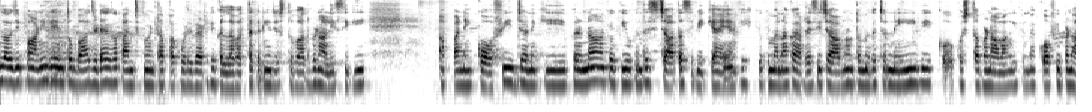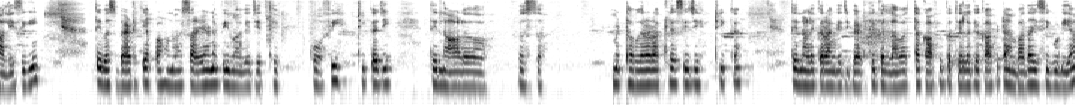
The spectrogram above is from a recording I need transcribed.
ਲਓ ਜੀ, ਪਾਣੀ ਦੇਣ ਤੋਂ ਬਾਅਦ ਜਿਹੜਾ ਹੈਗਾ 5 ਮਿੰਟ ਆਪਾਂ ਕੋਲੇ ਬੈਠ ਕੇ ਗੱਲਾਂ ਬਾਤਾਂ ਕਰੀਆਂ, ਜਿਸ ਤੋਂ ਬਾਅਦ ਬਣਾ ਲਈ ਸੀਗੀ ਆਪਾਂ ਨੇ ਕੌਫੀ ਜਾਣੀ ਕਿ ਪਰ ਨਾ ਕਿਉਂਕਿ ਉਹ ਕਹਿੰਦੇ ਸੀ ਚਾਹ ਤਾਂ ਅਸੀਂ ਪੀ ਕੇ ਆਏ ਆਂਗੇ ਕਿਉਂਕਿ ਮਨਾ ਕਰ ਰਹੇ ਸੀ ਚਾਹ ਬਣਾਉਣ ਤੋਂ, ਮੈਂ ਕਿਹਾ ਚਲ ਨਹੀਂ ਵੀ ਕੁ- ਕੁਛ ਤਾਂ ਬਣਾਵਾਂਗੀ, ਫਿਰ ਮੈਂ ਕੌਫੀ ਬਣਾ ਲਈ ਸੀਗੀ ਤੇ ਬਸ ਬੈਠ ਕੇ ਆਪਾਂ ਹੁਣ ਸਾਰੇ ਜਣੇ ਪੀਵਾਂਗੇ ਜੀ ਇੱਥੇ ਕੌਫੀ ਠੀਕ ਹੈ ਜੀ, ਤੇ ਨਾਲ ਬਸ ਮਿੱਠਾ ਵਗੈਰਾ ਰੱਖ ਲਿਆ ਸੀ ਜੀ, ਠੀਕ ਹੈ। ਅਤੇ ਨਾਲੇ ਕਰਾਂਗੇ ਜੀ ਬੈਠ ਕੇ ਗੱਲਾਂ ਬਾਤਾਂ ਕਾਫੀ ਵਧੀਆ ਲੱਗਿਆ, ਕਾਫੀ ਟਾਈਮ ਬਾਅਦ ਆਈ ਸੀ ਗੁੜੀਆ।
